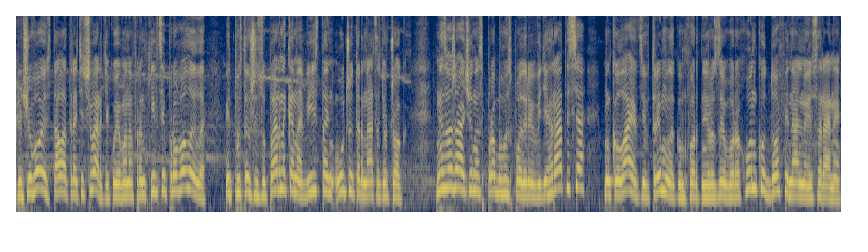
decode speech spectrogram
Ключовою стала третя чверть, яку івано-франківці провалили, відпустивши суперника на відстань у 14 очок. Незважаючи на спробу господарів відігратися, миколаївці втримали комфортний розрив у рахунку до фінальної сирени.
